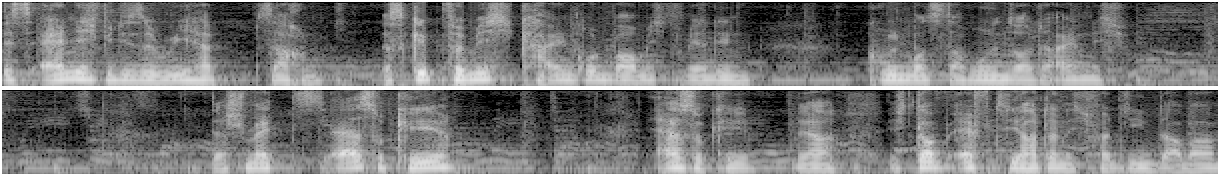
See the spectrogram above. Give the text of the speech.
ist ähnlich wie diese Rehab-Sachen. Es gibt für mich keinen Grund, warum ich mir den grünen Monster holen sollte eigentlich. Der schmeckt, er ist okay. Er ist okay, ja. Ich glaube, F-Tier hat er nicht verdient, aber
